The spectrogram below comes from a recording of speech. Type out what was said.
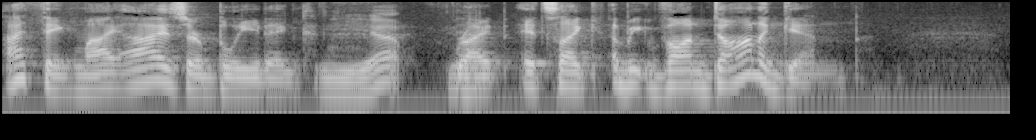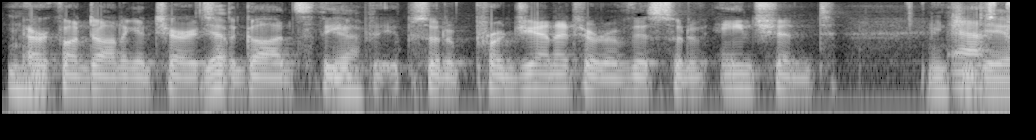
I think my eyes are bleeding. Yep. Right? It's like I mean, von Däniken, Eric von Däniken, Chariots Mm-hmm. Yep. of the Gods, the Yeah. sort of progenitor of this sort of ancient, Ancient astronauts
